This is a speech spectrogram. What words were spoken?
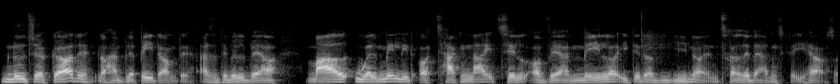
nødt til at gøre det, når han bliver bedt om det. Altså det vil være meget ualmindeligt at takke nej til at være maler i det, der ligner en tredje verdenskrig her. Så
